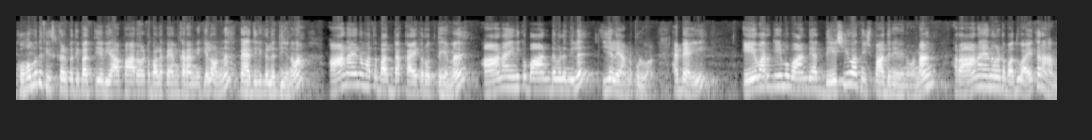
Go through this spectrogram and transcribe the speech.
කොහොමද ෆිස්කල් ප්‍රතිපත්තිය ව්‍යාපාරවලට බලපෑම් කරන්න කියලා ඔන්න පැහැදිලි කරලා තියෙනවා. ආනයන මත බද්දක් අය කරොත් එහෙම ආනයනික භාණ්ඩවල මිල ඉහළ යන්න පුළුවන්. හැබැයි ඒ වර්ගයේම භාණ්ඩයක් දේශීයවත් නිෂ්පාදනය වෙනවා නම් අර ආනයන වලට බදු අය කරාම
